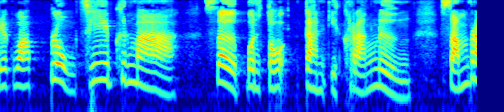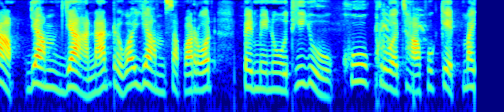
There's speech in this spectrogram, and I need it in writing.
เรียกว่าปลุกชีพขึ้นมา เสิร์ฟบนโต๊ะกันอีกครั้งหนึ่งสำหรับยำหย่านัดหรือว่ายำสับปะรด เป็นเมนูที่อยู่คู่ครัวชาวภูเก็ตมา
